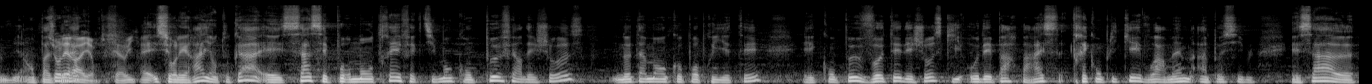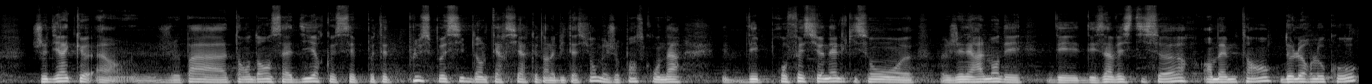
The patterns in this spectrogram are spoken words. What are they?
bien en passe Sur les rails, en tout cas, oui. Et sur les rails en tout cas, et ça c'est pour montrer effectivement qu'on peut faire des choses, notamment en copropriété, et qu'on peut voter des choses qui au départ paraissent très compliquées, voire même impossibles. Et ça, euh, je dirais que, alors, je n'ai pas tendance à dire que c'est peut-être plus possible dans le tertiaire que dans l'habitation, mais je pense qu'on a des professionnels qui sont euh, généralement des, des, des investisseurs en même temps de leurs locaux,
